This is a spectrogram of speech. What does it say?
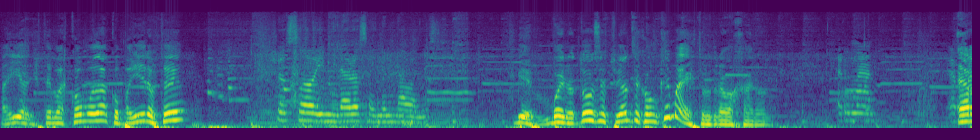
ahí a que esté más cómoda. Compañera, ¿usted? Yo soy Milagros Ailén Dávalos. Bien, bueno, todos estudiantes, ¿con qué maestro trabajaron? Hernán.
